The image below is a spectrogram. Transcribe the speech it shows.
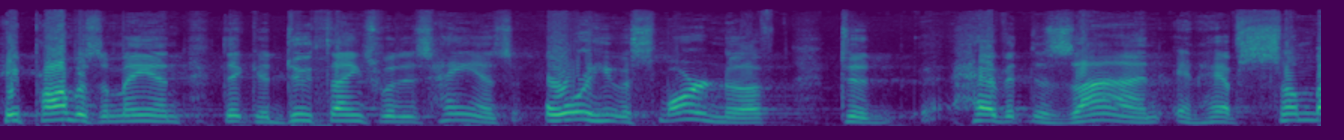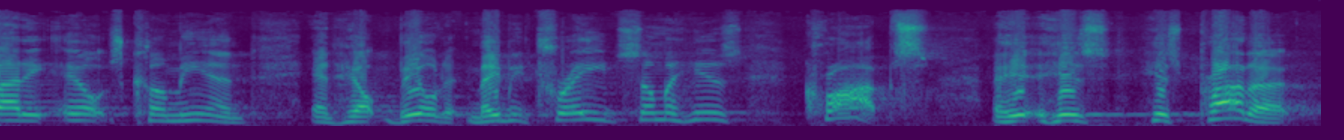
He promised a man that could do things with his hands, or he was smart enough to have it designed and have somebody else come in and help build it. Maybe trade some of his crops, his, his product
